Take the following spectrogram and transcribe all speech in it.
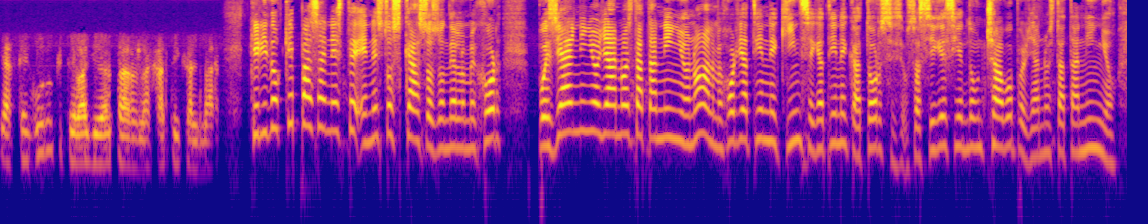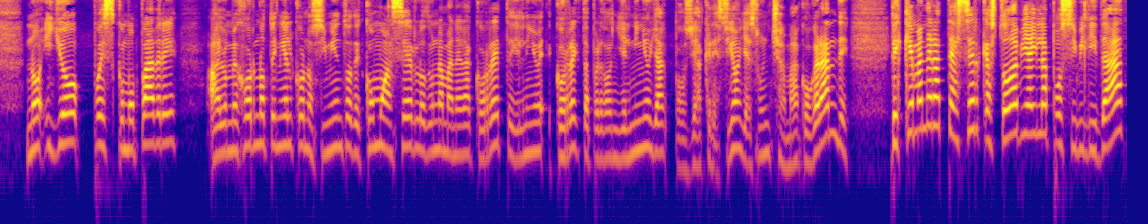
te aseguro que te va a ayudar para relajarte y calmar. Querido, ¿qué pasa en este en estos casos donde a lo mejor pues ya el niño ya no está tan niño, ¿no? A lo mejor ya tiene 15, ya tiene 14, o sea, sigue siendo un chavo, pero ya no está tan niño, ¿no? Y yo pues como padre a lo mejor no tenía el conocimiento de cómo hacerlo de una manera correcta y el niño correcta, perdón, y el niño ya pues ya creció, ya es un chamaco grande. ¿De qué manera te acercas? ¿Todavía hay la posibilidad,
